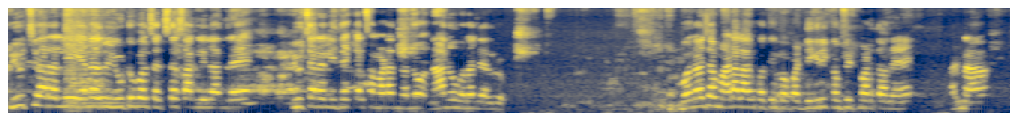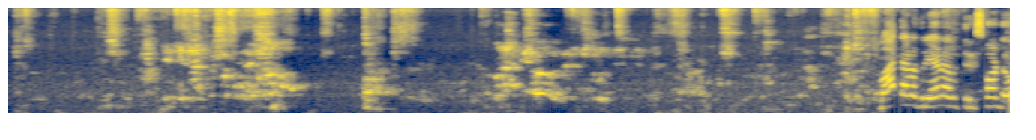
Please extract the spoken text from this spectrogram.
ಫ್ಯೂಚರ್ ಅಲ್ಲಿ ಏನಾದ್ರು ಯೂಟ್ಯೂಬ್ ಅಲ್ಲಿ ಸಕ್ಸಸ್ ಆಗ್ಲಿಲ್ಲ ಅಂದ್ರೆ ಫ್ಯೂಚರ್ ಅಲ್ಲಿ ಇದೇ ಕೆಲಸ ಮಾಡೋದು ನಾನು ನಾನು ಮನೋಜ್ ಎಲ್ರು. ಮನೋಜ ಮಾಡಲ್ಲ ಅನ್ಕೋತೀನಿ ಪಾಪ ಡಿಗ್ರಿ ಕಂಪ್ಲೀಟ್ ಮಾಡ್ತಾನೆ ಅಣ್ಣ. ಮಾತಾಡಿದ್ರು ಏನಾದ್ರು ತಿರ್ಗಿಸ್ಕೊಂಡು.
